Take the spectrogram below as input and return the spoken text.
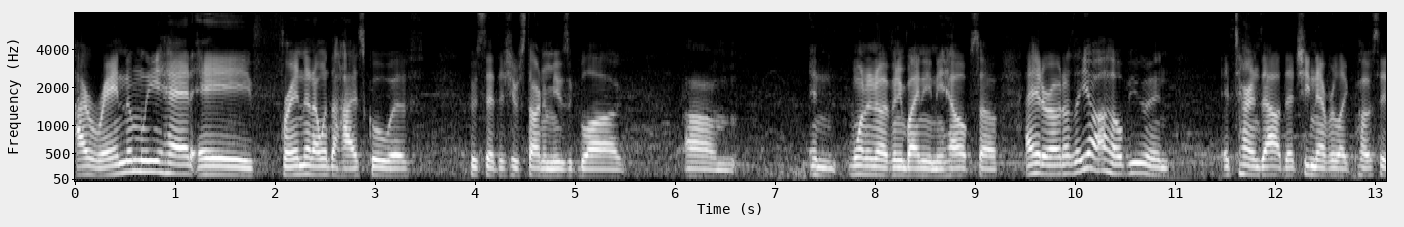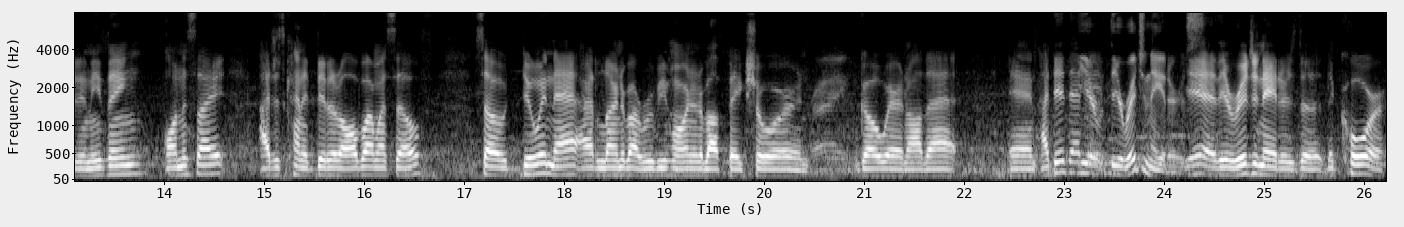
I randomly had a friend that I went to high school with who said that she was starting a music blog um, and wanted to know if anybody needed any help. So I hit her up and I was like, yo, I'll help you. And it turns out that she never like posted anything on the site. I just kind of did it all by myself. So doing that, I learned about Ruby Hornet and about Fake Shore and Right. GoWhere and all that. And I did that. The, the originators. Yeah, the originators, the the core.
